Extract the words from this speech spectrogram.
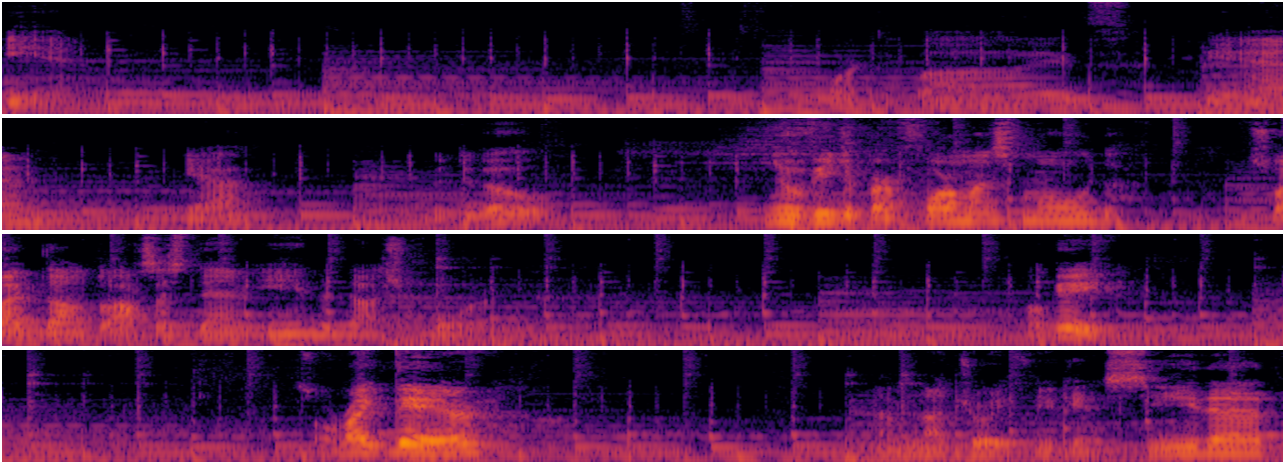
p.m. 45 p.m. yeah. Good to go. New video performance mode swipe down to access them in the dashboard. Okay. So right there I'm not sure if you can see that.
